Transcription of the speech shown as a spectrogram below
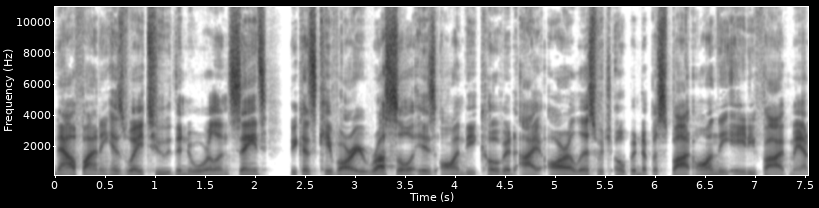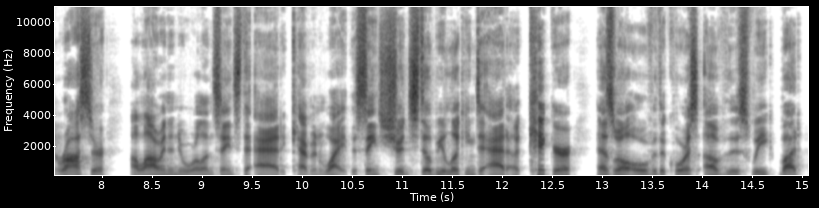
now finding his way to the New Orleans Saints because KeiVarae Russell is on the COVID IR list, which opened up a spot on the 85 man roster, allowing the New Orleans Saints to add Kevin White. The Saints should still be looking to add a kicker as well over the course of this week, but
